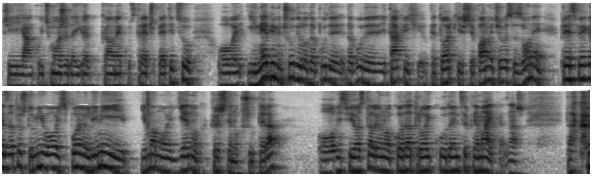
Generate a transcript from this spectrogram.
Či Janković može da igra kao neku streč peticu ovaj, i ne bi me čudilo da bude, da bude i takvih petorki Šćepanović ove sezone, pre svega zato što mi u ovoj spoljnoj liniji imamo jednog krštenog šutera, ovi svi ostali ono ko da trojku da im crkne majka, znaš. Tako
